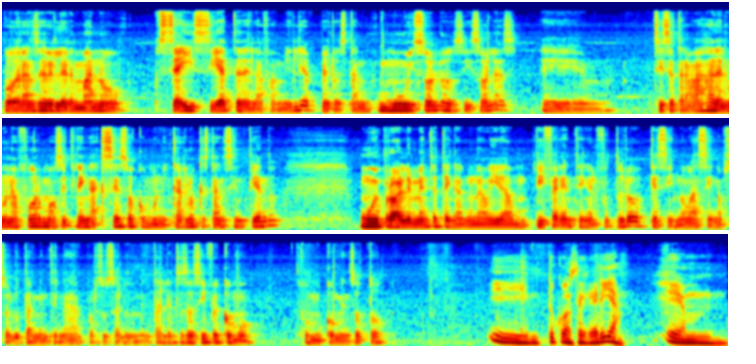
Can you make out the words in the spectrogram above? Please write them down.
podrán ser el hermano 6, 7 de la familia, pero están muy solos y solas. Eh, si se trabaja de alguna forma o si tienen acceso a comunicar lo que están sintiendo, muy probablemente tengan una vida diferente en el futuro que si no hacen absolutamente nada por su salud mental. Entonces así fue como, como comenzó todo. Y tu consejería, em,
